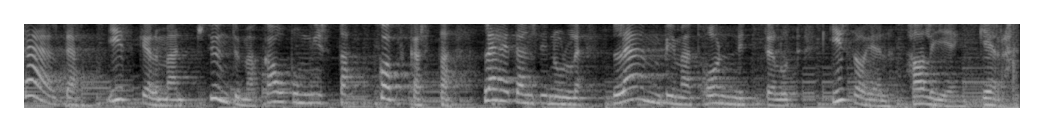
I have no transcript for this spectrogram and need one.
Täältä Iskelmän syntymäkaupungista Kotkasta lähetän sinulle lämpimät onnittelut isojen halien kerran.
